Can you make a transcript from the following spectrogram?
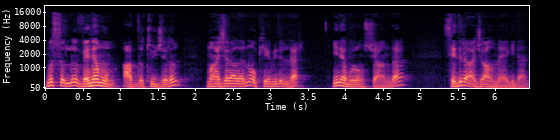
Mısırlı Venamun adlı tüccarın maceralarını okuyabilirler. Yine bronz çağında sedir ağacı almaya giden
